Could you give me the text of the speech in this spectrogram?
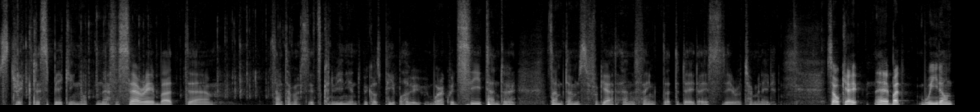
strictly speaking not necessary but um, sometimes it's convenient because people who work with C tend to sometimes forget and think that the data is zero terminated. So okay uh, but we don't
